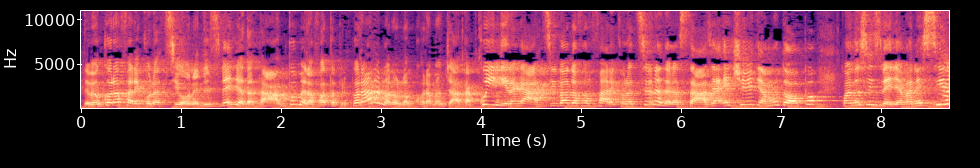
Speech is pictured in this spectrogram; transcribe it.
deve ancora fare colazione ed è sveglia da tanto, me l'ha fatta preparare ma non l'ho ancora mangiata. Quindi ragazzi vado a far fare colazione ad Anastasia e ci vediamo dopo quando si sveglia Vanessina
